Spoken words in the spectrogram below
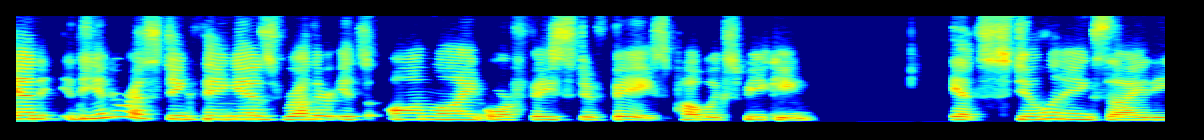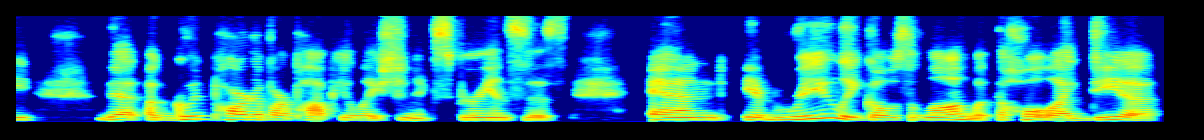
And the interesting thing is, whether it's online or face to face public speaking, it's still an anxiety that a good part of our population experiences. And it really goes along with the whole idea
